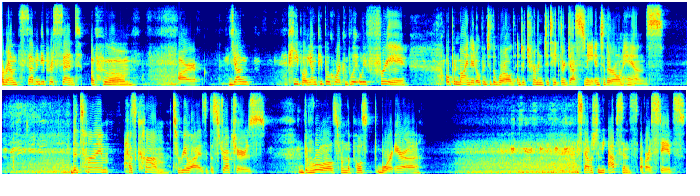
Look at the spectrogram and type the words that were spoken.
around 70% of whom are young people, young people who are completely free, open minded, open to the world, and determined to take their destiny into their own hands. The time has come to realize that the structures and the rules from the post war era established in the absence of our states,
